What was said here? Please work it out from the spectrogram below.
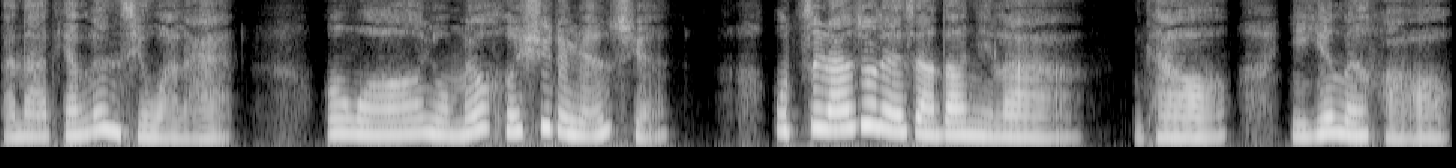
他那天问起我来，问我有没有合适的人选，我自然就联想到你啦。你看哦，你英文好，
